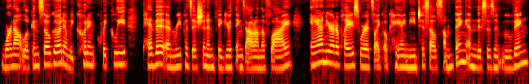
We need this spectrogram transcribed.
were not looking so good and we couldn't quickly pivot and reposition and figure things out on the fly, and you're at a place where it's like, okay, I need to sell something and this isn't moving,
